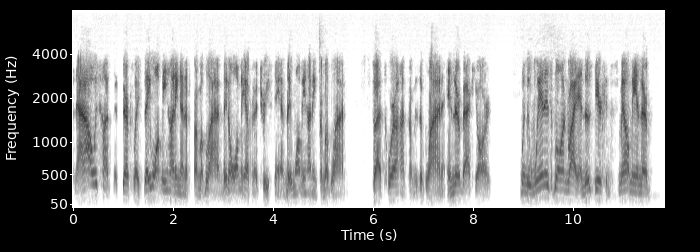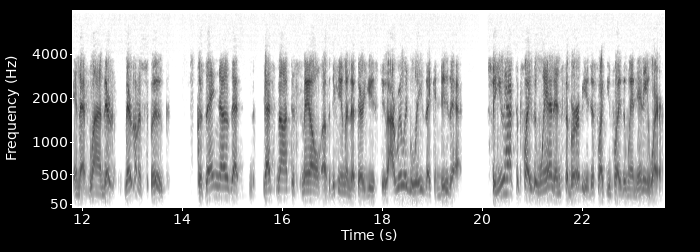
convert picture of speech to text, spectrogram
and I always hunt at their place, they want me hunting a, from a blind. They don't want me up in a tree stand. They want me hunting from a blind. So that's where I hunt from is a blind in their backyard. When the wind is blowing right and those deer can smell me in their in that blind, they're they're going to spook because they know that that's not the smell of the human that they're used to. I really believe they can do that. So you have to play the wind in suburbia just like you play the wind anywhere.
